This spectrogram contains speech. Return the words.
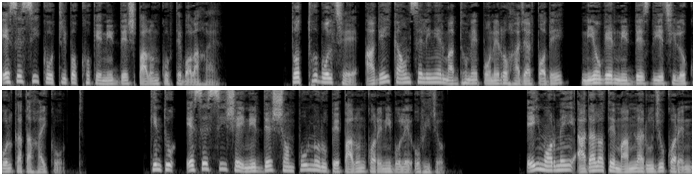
এসএসসি কর্তৃপক্ষকে নির্দেশ পালন করতে বলা হয়। তথ্য বলছে, আগেই কাউন্সেলিংয়ের মাধ্যমে পনেরো হাজার পদে নিয়োগের নির্দেশ দিয়েছিল কলকাতা হাইকোর্ট। কিন্তু এসএসসি সেই নির্দেশ সম্পূর্ণরূপে পালন করেনি বলে অভিযোগ। এই মর্মেই আদালতে মামলা রুজু করেন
